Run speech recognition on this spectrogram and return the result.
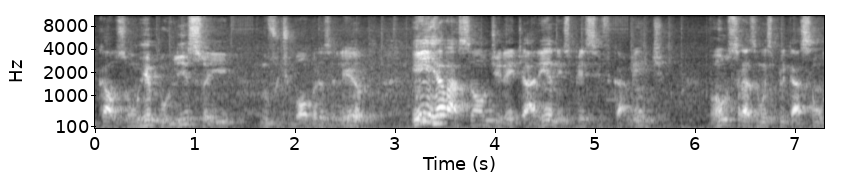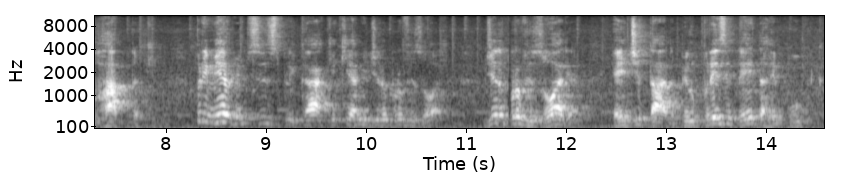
que causou um rebuliço aí no futebol brasileiro, em relação ao direito de arena especificamente, vamos trazer uma explicação rápida aqui. Primeiro, a gente precisa explicar o que é a medida provisória. Medida provisória é editada pelo presidente da República,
